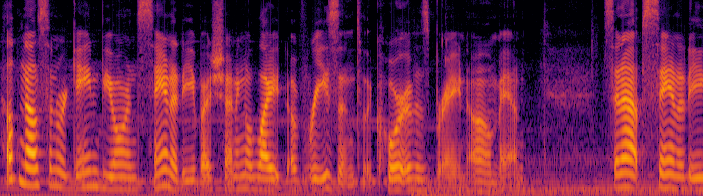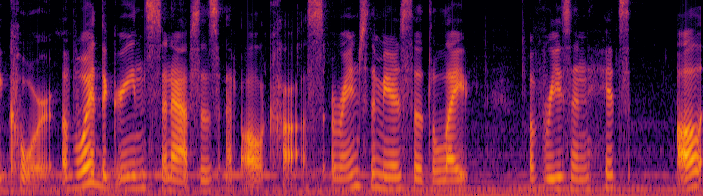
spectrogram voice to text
Help Nelson regain Bjorn's sanity by shining a light of reason to the core of his brain. Oh man. Synapse Sanity Core. Avoid the green synapses at all costs. Arrange the mirrors so that the light of reason hits all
